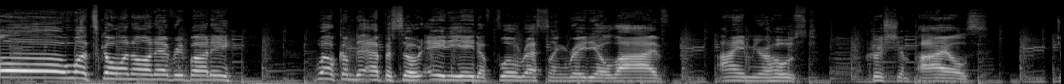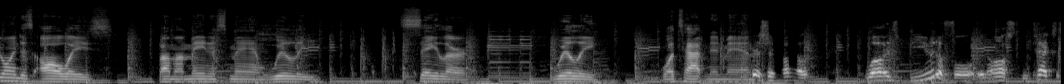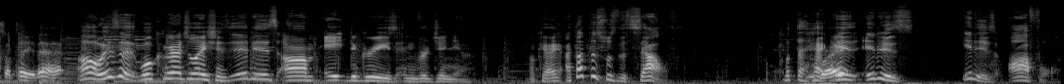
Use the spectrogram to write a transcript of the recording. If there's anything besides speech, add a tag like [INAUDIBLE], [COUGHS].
Oh, what's going on, everybody? Welcome to episode 88 of FloWrestling Radio Live. I am your host, Christian Pyles, joined as always by my mainest man, Willie Sailor. Willie, what's happening, man? Christian Pyles. Well, it's beautiful in Austin, Texas. I'll tell you that. Oh, is it? Well, congratulations. It is um eight degrees in Virginia. Okay, I thought this was the South. What the heck? Right? It, it is, it is awful.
